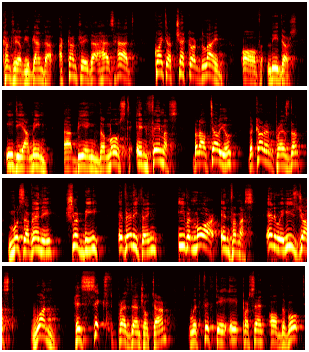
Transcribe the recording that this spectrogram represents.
country of Uganda, a country that has had quite a checkered line of leaders. Idi Amin uh, being the most infamous. But I'll tell you, the current president, Museveni, should be, if anything, even more infamous. Anyway, he's just won his sixth presidential term with 58% of the vote.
